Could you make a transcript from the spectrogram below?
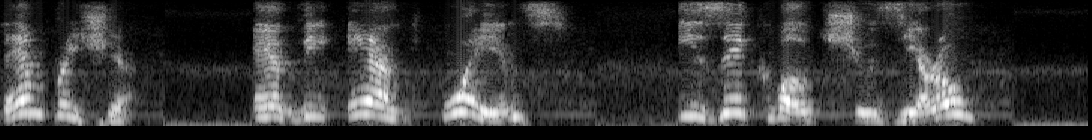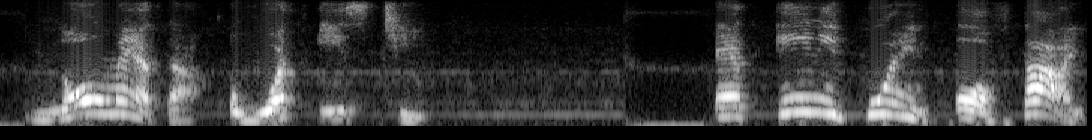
Temperature at the end points is equal to zero no matter what is t. At any point of time,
